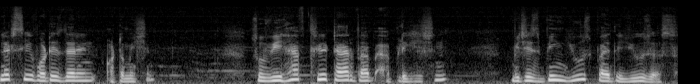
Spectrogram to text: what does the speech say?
let's see what is there in automation. So we have three tier web application which is being used by the users.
